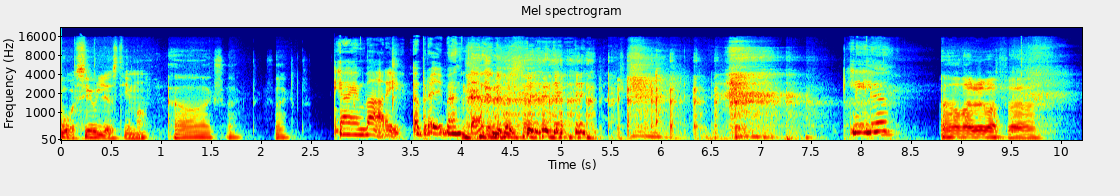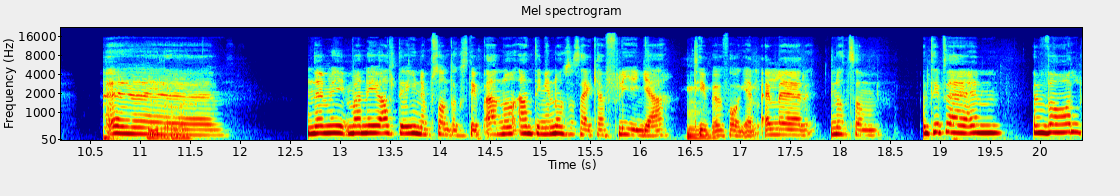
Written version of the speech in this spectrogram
Få solljustimmar. Ja, exakt. exakt. jag är en varg. Jag bryr mig inte. Lilu? Ja, vad hade det varit för... Eh, nej, men man är ju alltid inne på sånt också. Typ. An- Antingen någon som så här, kan flyga, Mm. typ en fågel, eller något som, typ så en, en val,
